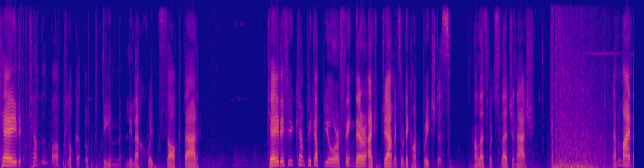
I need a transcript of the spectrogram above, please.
Cade, kan du bara plocka upp din lilla skitsak där? Cade, if you can pick up your thing there, I can jam it so they can't breach this. Unless with Sledge and Ash. Never mind.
